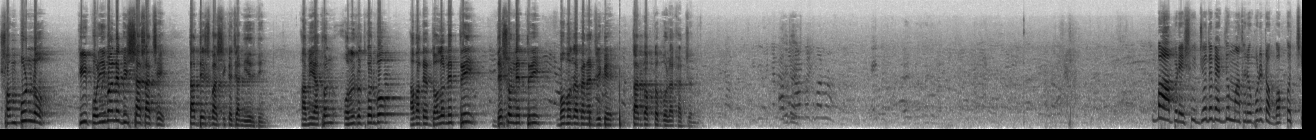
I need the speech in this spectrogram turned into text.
সম্পূর্ণ কি পরিমাণে বিশ্বাস আছে তা দেশবাসীকে জানিয়ে দিন। আমি এখন অনুরোধ করব আমাদের দলনেত্রী, দেশনেত্রী মমতা ব্যানার্জিকে তার বক্তব্য রাখার জন্য। বাপরে, সূর্যদেব একদম মাথার ওপরে টকবক করছে।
